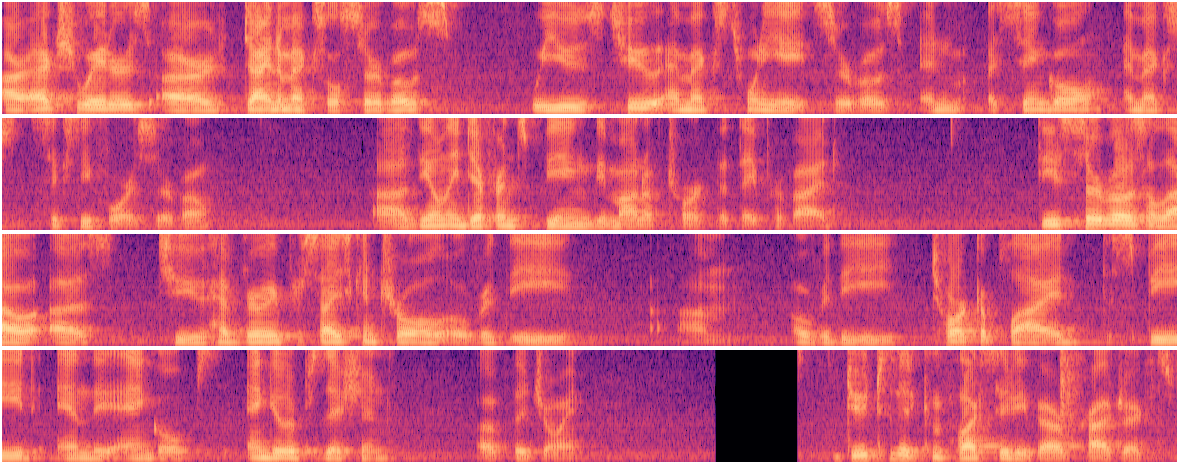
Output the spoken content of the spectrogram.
Our actuators are Dynamixel servos. We use two MX28 servos and a single MX64 servo. Uh, the only difference being the amount of torque that they provide. These servos allow us to have very precise control over the um, over the torque applied, the speed, and the angle, angular position of the joint. Due to the complexity of our project,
